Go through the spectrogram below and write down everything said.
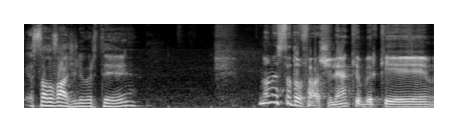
è stato facile per te? Non è stato facile anche perché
